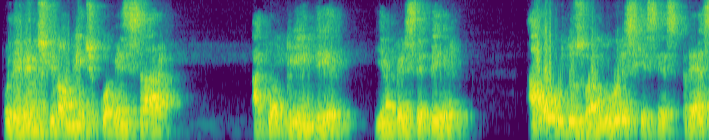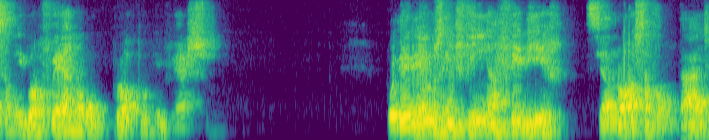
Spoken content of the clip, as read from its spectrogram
poderemos finalmente começar a compreender e a perceber algo dos valores que se expressam e governam o próprio universo. Poderemos, enfim, aferir se a nossa vontade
